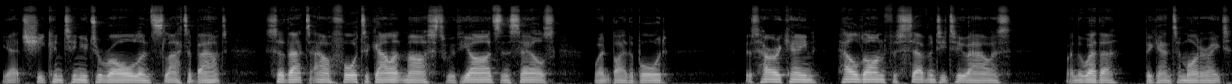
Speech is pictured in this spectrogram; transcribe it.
yet she continued to roll and slat about, so that our fore topgallant mast with yards and sails went by the board. This hurricane held on for seventy two hours, when the weather began to moderate.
